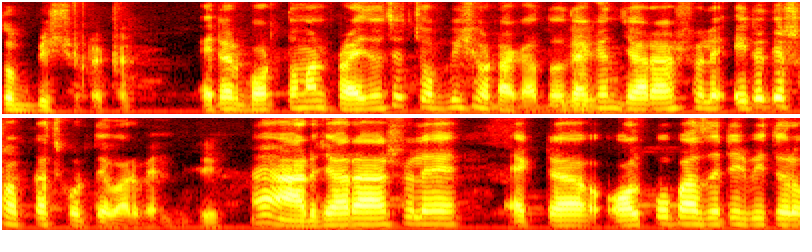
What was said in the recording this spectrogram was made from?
চব্বিশশো টাকা। এটার বর্তমান প্রাইস হচ্ছে চব্বিশশো টাকা। তো দেখেন যারা আসলে এটা দিয়ে সব কাজ করতে পারবেন। জি। হ্যাঁ আর যারা আসলে একটা অল্প বাজেটের ভিতরে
